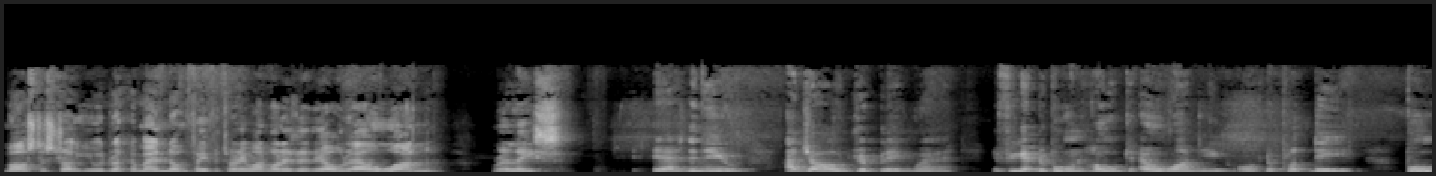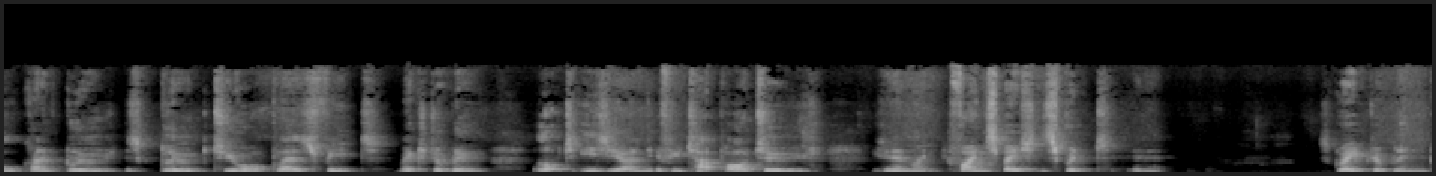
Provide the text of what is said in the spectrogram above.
master stroke you would recommend on FIFA 21, what is it, the old L1 release? Yeah, the new agile dribbling where if you get the ball and hold L1, you or the the ball kind of glue is glued to your player's feet, makes dribbling a lot easier. And if you tap R2, you, you can then like find space and sprint in it. It's a great dribbling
